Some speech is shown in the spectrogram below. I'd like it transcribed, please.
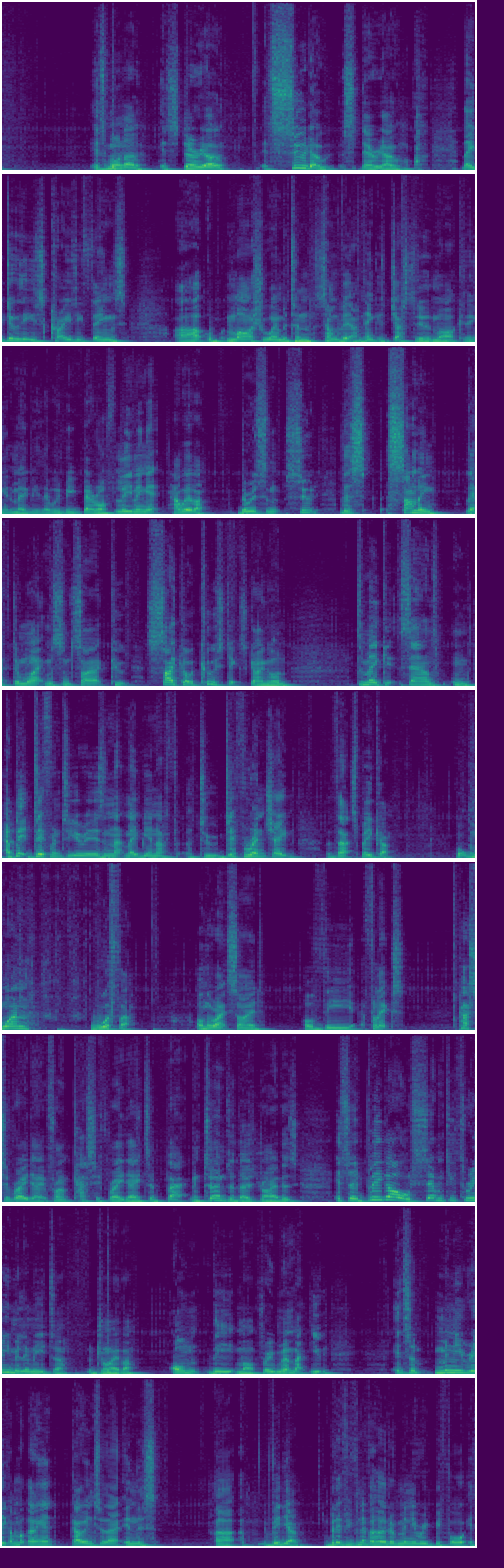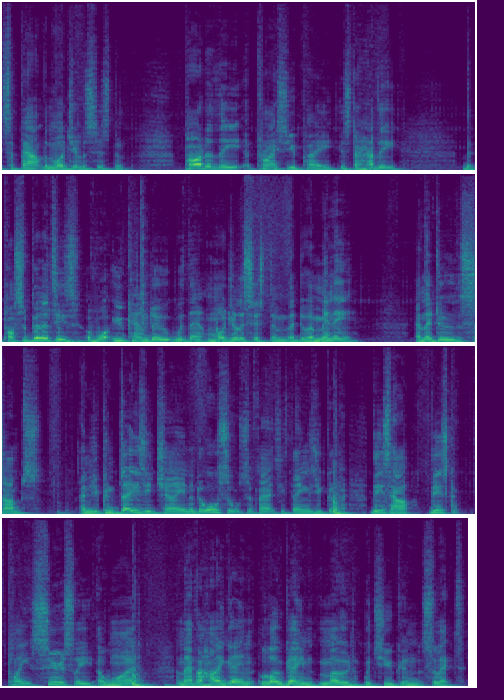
it's mono, it's stereo, it's pseudo stereo. they do these crazy things. Uh, Marshall Emberton, some of it I think is just to do with marketing, and maybe they would be better off leaving it. However, there is some suit, there's summing left and right, and some psychoacoustics going on to make it sound mm, a bit different to your ears, and that may be enough to differentiate that speaker. Got one woofer on the right side of the Flex passive radiator front, passive radiator back. In terms of those drivers, it's a big old 73 millimeter driver on the Mark III. Remember, you, it's a mini rig. I'm not going to go into that in this uh, video, but if you've never heard of mini rig before, it's about the modular system. Part of the price you pay is to have the the possibilities of what you can do with that modular system. They do a mini, and they do the subs and you can daisy chain and all sorts of fancy things. You can these how these play seriously a wired and they have a high gain low gain mode which you can select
